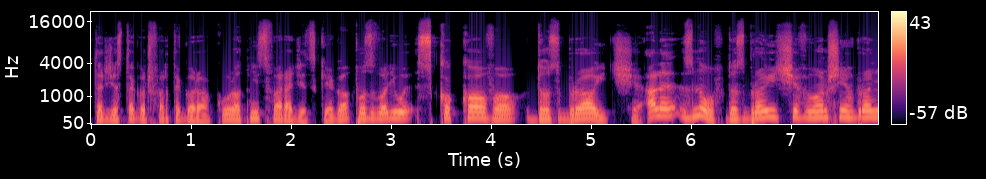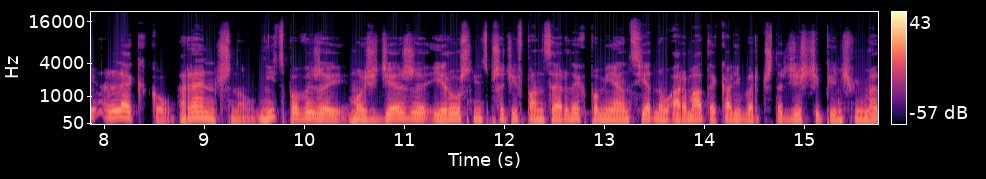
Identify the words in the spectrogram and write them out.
1944 roku lotnictwa radzieckiego pozwoliły skokowo dozbroić się, ale znów dozbroić się wyłącznie w broń lekką, ręczną. Nic powyżej moździerzy i różnic przeciwpancernych, pomijając jedną armatę kaliber 45 mm,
